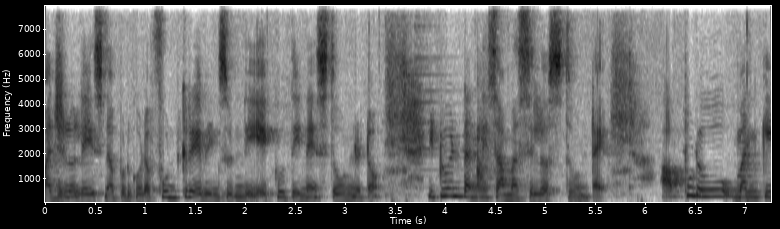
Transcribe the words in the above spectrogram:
మధ్యలో లేచినప్పుడు కూడా ఫుడ్ క్రేవింగ్స్ ఉండి ఎక్కువ తినేస్తూ ఉండటం ఇటువంటి అన్ని సమస్యలు వస్తూ ఉంటాయి. అప్పుడు మనకి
